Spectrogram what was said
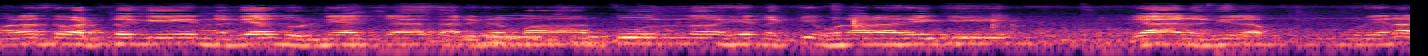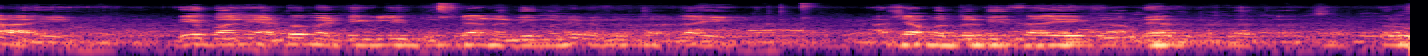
मला असं वाटतं की नद्या जोडण्याच्या कार्यक्रमातून हे नक्की होणार आहे की ज्या नदीला पूर येणार आहे ते पाणी ऑटोमॅटिकली दुसऱ्या नदीमध्ये कसं जाईल. अशा पद्धतीचा एक अभ्यास करू.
